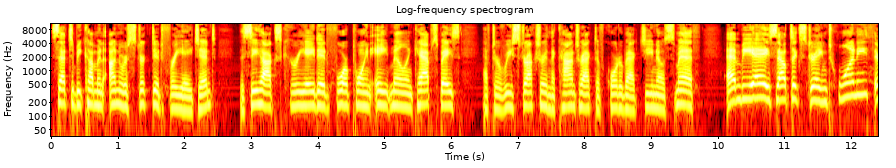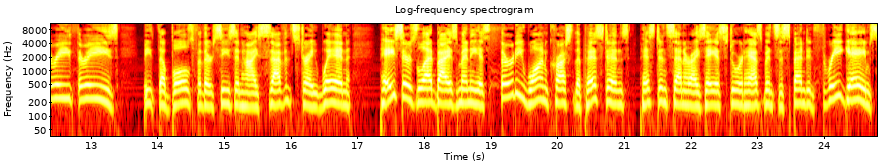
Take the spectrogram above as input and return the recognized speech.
set to become an unrestricted free agent. The Seahawks created 4.8 million cap space after restructuring the contract of quarterback Geno Smith. NBA Celtics drained 23 threes, beat the Bulls for their season high seventh straight win. Pacers, led by as many as 31, crushed the Pistons. Pistons center Isaiah Stewart has been suspended three games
